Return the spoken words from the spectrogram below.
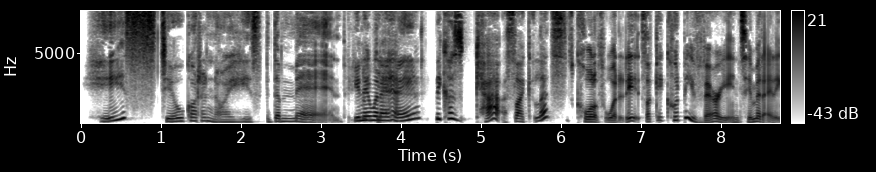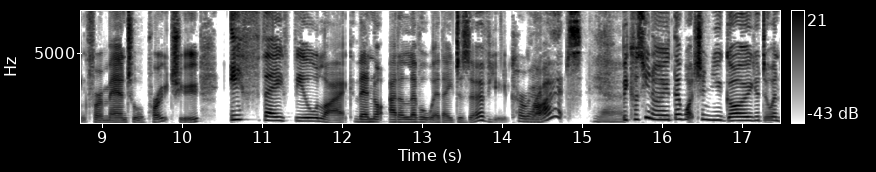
he's still got to know he's the man. You know what I mean? because Cass, like, let's call it for what it is. Like, it could be very intimidating for a man to approach you if they feel like they're not at a level where they deserve you. Correct. Right? Yeah. because you know they're watching you go you're doing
